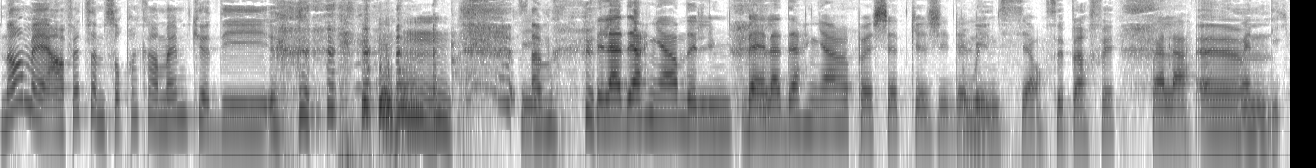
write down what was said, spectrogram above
Non, mais en fait, ça me surprend quand même que des... Me- C'est la dernière de l'émission, ben, la dernière pochette que j'ai de Oui. l'émission. C'est parfait. Voilà, Euh, Wendy.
